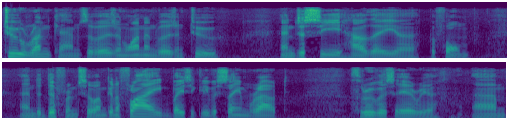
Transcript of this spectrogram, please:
two RunCams, the version 1 and version 2 and just see how they uh, perform and the difference. So I'm going to fly basically the same route through this area, um,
